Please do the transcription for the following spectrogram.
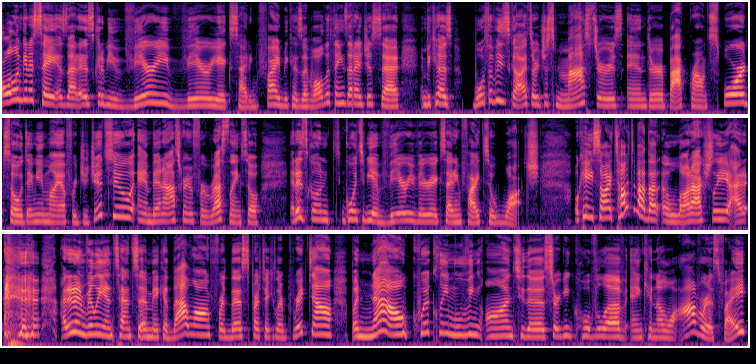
all I'm gonna say is that it's gonna be a very very exciting fight because of all the things that I just said, and because both of these guys are just masters in their background sport. So Demian Maia for jiu-jitsu and Ben Askren for wrestling. So it is going going to be a very very exciting fight to watch. Okay, so I talked about that a lot actually. I, I didn't really intend to make it that long for this particular breakdown, but now quickly moving on to the Sergey Kovalev and Canelo Alvarez fight.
